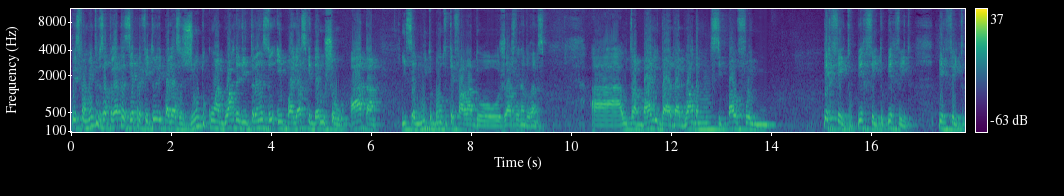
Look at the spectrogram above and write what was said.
Principalmente os atletas e a Prefeitura de Palhoça, junto com a Guarda de Trânsito em Palhoça, que deram um show. Ah, tá. Isso é muito bom tu ter falado, Jorge Fernando Ramos. Ah, o trabalho da, da Guarda Municipal foi perfeito, perfeito, perfeito perfeito.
